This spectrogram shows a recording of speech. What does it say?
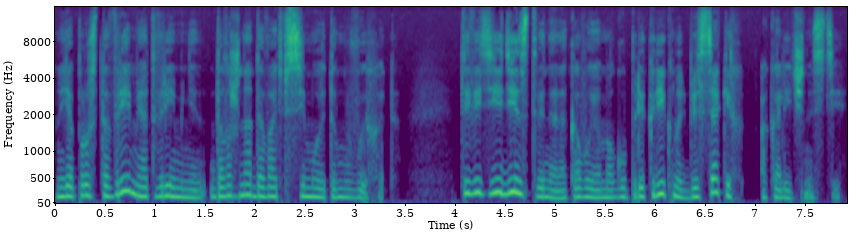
но я просто время от времени должна давать всему этому выход. Ты ведь единственная, на кого я могу прикрикнуть без всяких околичностей.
